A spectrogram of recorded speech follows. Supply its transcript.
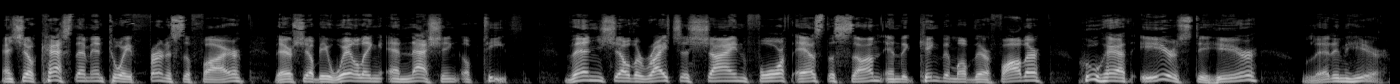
and shall cast them into a furnace of fire. There shall be wailing and gnashing of teeth. Then shall the righteous shine forth as the sun in the kingdom of their Father. Who hath ears to hear, let him hear.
